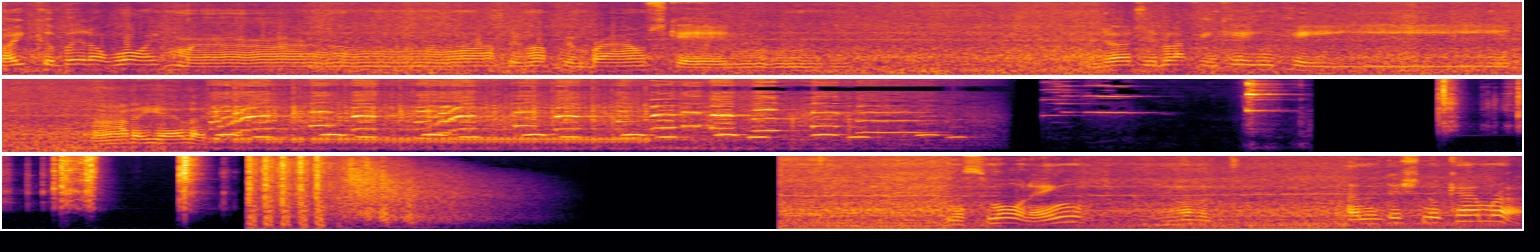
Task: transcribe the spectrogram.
Take a bit of white man, wrap him up in brown skin. Dirty black and kinky. Out of yellow. This morning, I have an additional camera.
